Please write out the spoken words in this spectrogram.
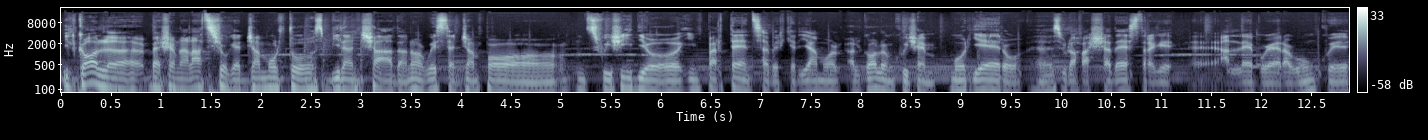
Il gol, beh, c'è una Lazio che è già molto sbilanciata, no? Questo è già un po' un suicidio in partenza perché arriviamo al, al gol in cui c'è Moriero eh, sulla fascia destra che eh, all'epoca era comunque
